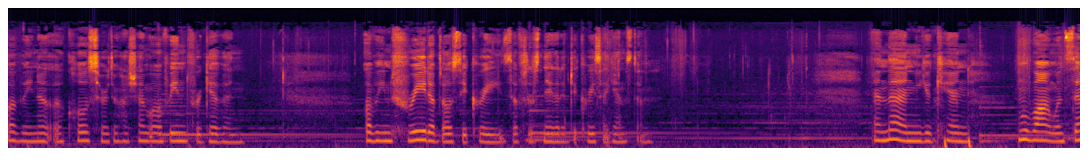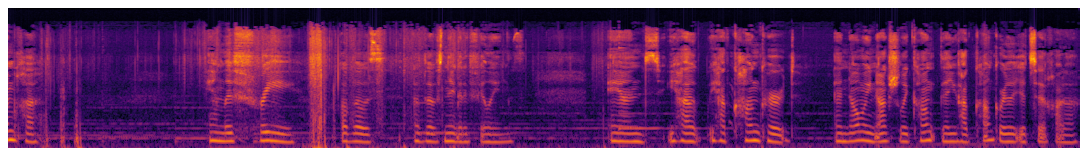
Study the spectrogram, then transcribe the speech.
of being a, a closer to Hashem, of being forgiven, of being freed of those decrees, of those negative decrees against them. And then you can move on with simcha and live free of those of those negative feelings. And you have you have conquered and knowing actually con- that you have conquered the Yetzer Hara.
